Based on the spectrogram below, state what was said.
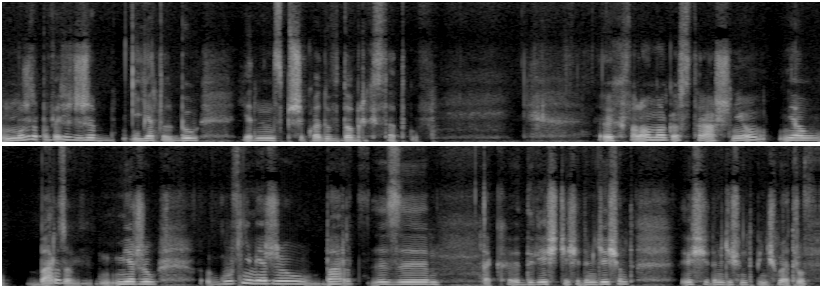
Można powiedzieć, że Janel był jednym z przykładów dobrych statków. Chwalono go strasznie. Miał bardzo, mierzył, głównie mierzył bar, z tak 270-275 metrów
